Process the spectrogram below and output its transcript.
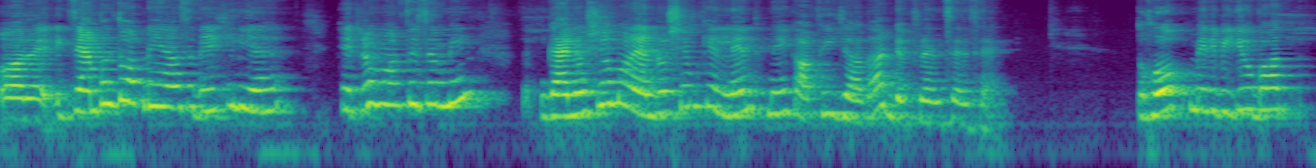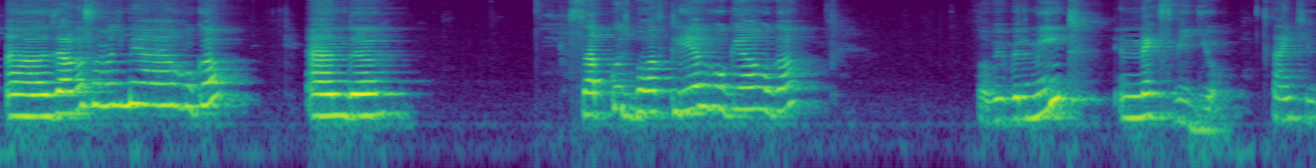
और एग्ज़ाम्पल तो आपने यहाँ से देख ही लिया है। हेट्रोमॉर्फिज्म मीन गाइनोशियम और एंड्रोशियम के लेंथ में काफ़ी ज़्यादा डिफरेंसेस है। तो होप मेरी वीडियो बहुत ज़्यादा समझ में आया होगा। एंड सब कुछ बहुत क्लियर हो गया होगा। तो we will meet in next video thank you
